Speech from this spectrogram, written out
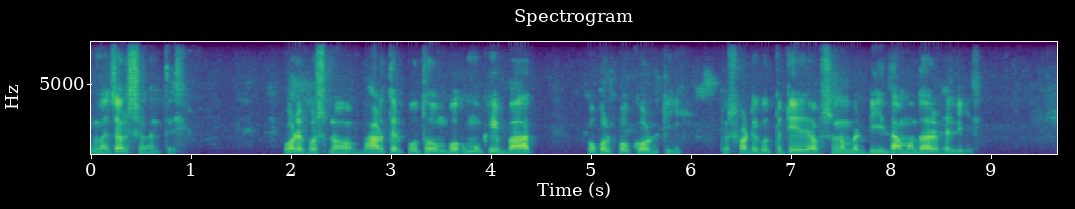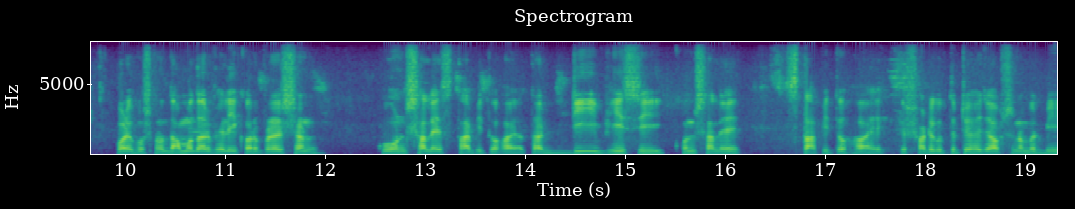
Himachal সীমান্তে। পরের প্রশ্ন, ভারতের প্রথম বহুমুখী বাঁধ প্রকল্প কোনটি? তো সঠিক উত্তরটি হচ্ছে option number B Damodar valley. পরের প্রশ্ন, দামোদর ভ্যালি কর্পোরেশন কোন সালে স্থাপিত হয়? অর্থাৎ ডিভিসি কোন সালে স্থাপিত হয়? তো সঠিক উত্তরটি হয়ে যায় অপশন নম্বর বি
